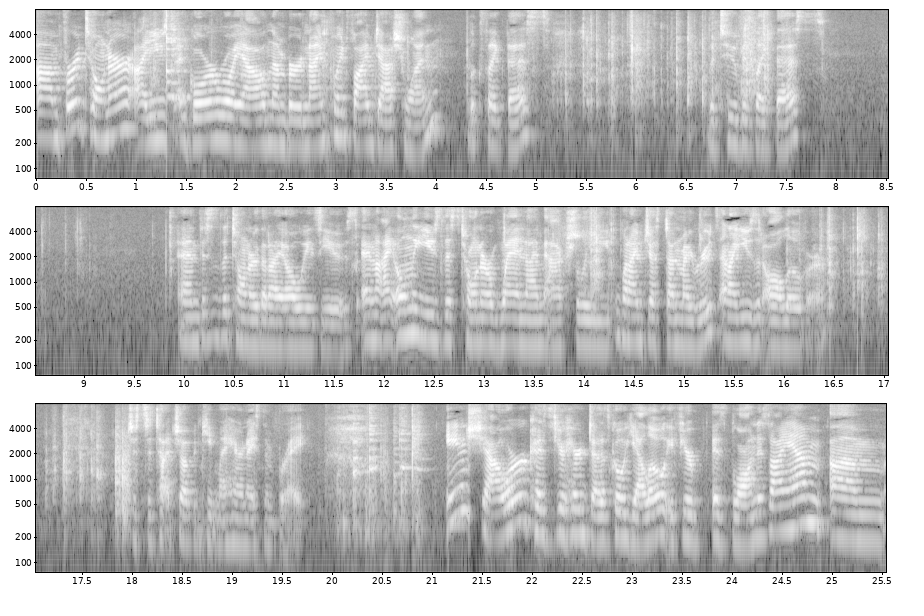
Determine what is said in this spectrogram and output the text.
Um, for a toner, I use Igora Royal number 9.5-1. Looks like this. The tube is like this and this is the toner that I always use and I only use this toner when I'm actually when I've just done my roots and I use it all over just to touch up and keep my hair nice and bright in shower because your hair does go yellow if you're as blonde as I am um,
